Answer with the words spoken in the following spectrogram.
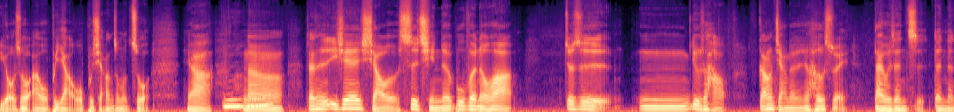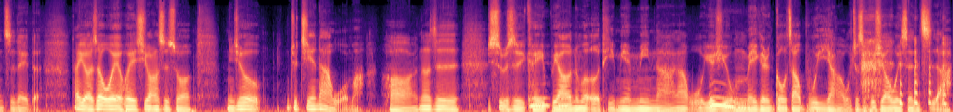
有说啊我不要我不想要这么做呀。那但是一些小事情的部分的话，就是嗯，例如说好刚刚讲的人喝水、带卫生纸等等之类的。那有的时候我也会希望是说，你就你就接纳我嘛。哦，那这是不是可以不要那么耳提面命啊？那我也许我们每一个人构造不一样啊，我就是不需要卫生纸啊，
